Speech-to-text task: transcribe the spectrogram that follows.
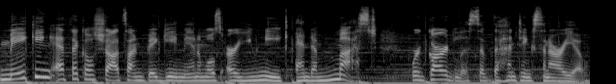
Making ethical shots on big game animals are unique and a must, regardless of the hunting scenario.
